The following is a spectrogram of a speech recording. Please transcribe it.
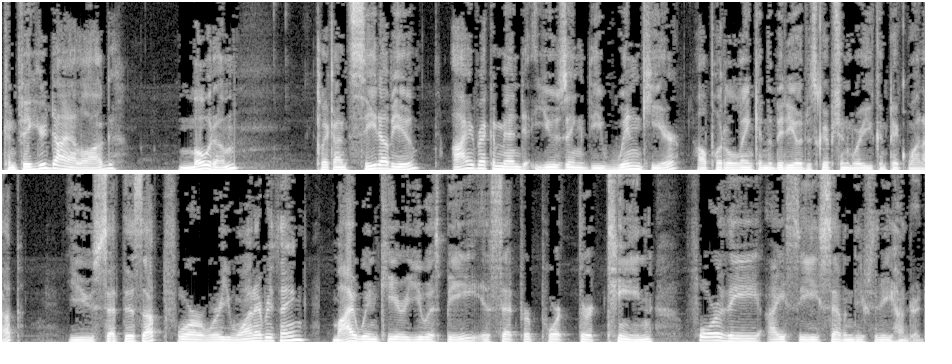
Configure Dialog, Modem, click on CW. I recommend using the WinKeyer. I'll put a link in the video description where you can pick one up. You set this up for where you want everything. My WinKeyer USB is set for port 13 for the IC7300.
